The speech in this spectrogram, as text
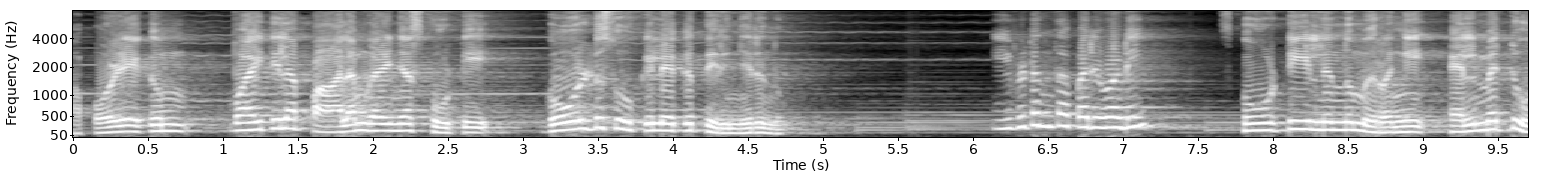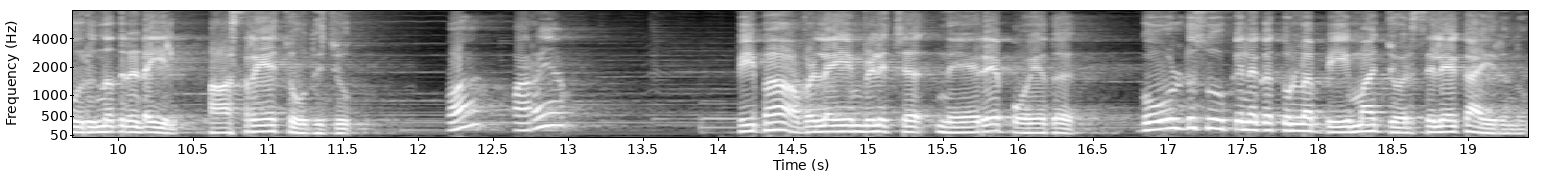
അപ്പോഴേക്കും വയറ്റിലെ പാലം കഴിഞ്ഞ സ്കൂട്ടി ഗോൾഡ് സൂക്കിലേക്ക് തിരിഞ്ഞിരുന്നു. ഇവിടെന്താ പരിപാടി? സ്കൂട്ടിയിൽ നിന്നും ഇറങ്ങി ഹെൽമെറ്റ് ഊരുന്നതിനിടയിൽ ആശ്രയ ചോദിച്ചു. വാ പറയാം. വിഭ അവളെയും വിളിച്ച് നേരെ പോയത് ഗോൾഡ് സൂക്കിനകത്തുള്ള ഭീമ ജ്വൽസിലേക്കായിരുന്നു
